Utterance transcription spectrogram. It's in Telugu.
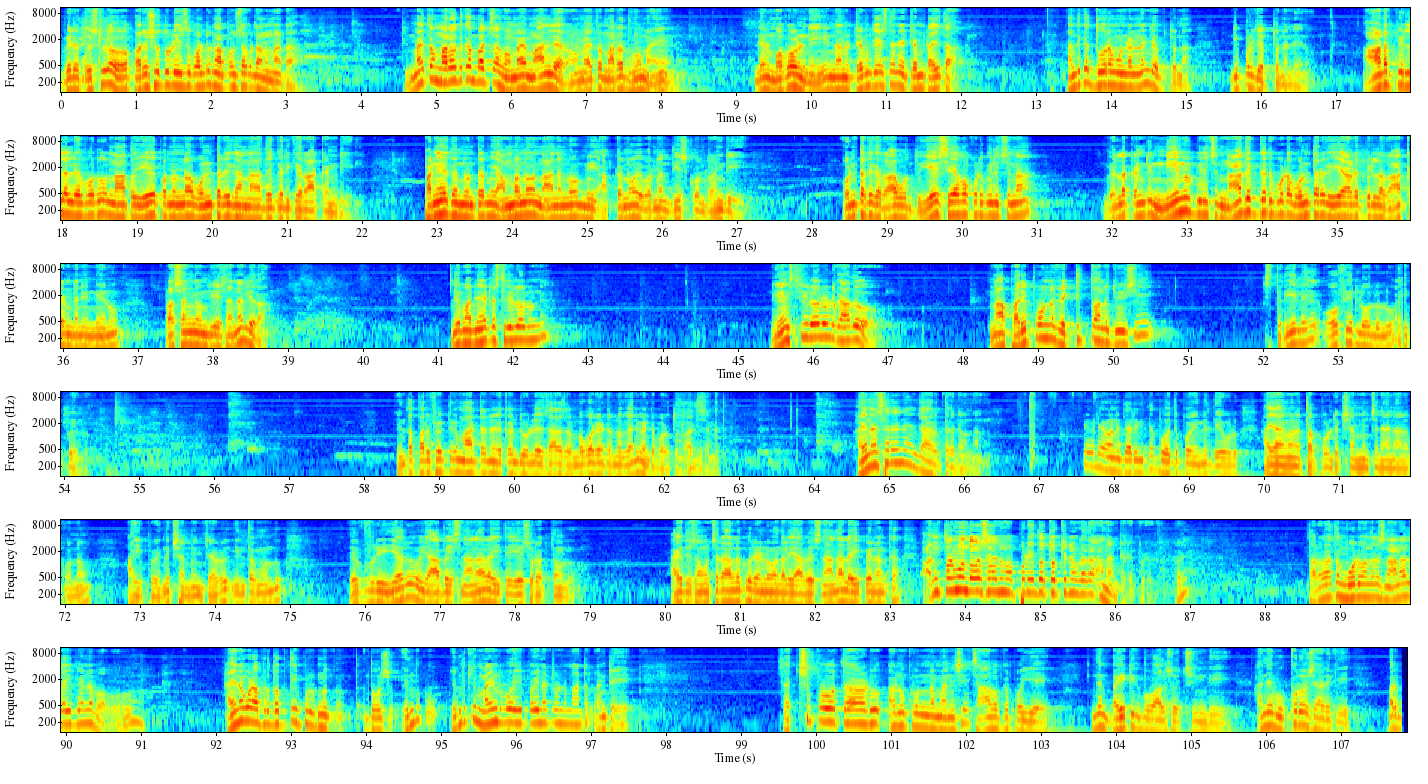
వీళ్ళ దృష్టిలో పరిశుద్ధుడు ఈసుకుంటూ నపుంసకుడు అనమాట మేతో మరద్కం బచ్చాము మై మే మానలేరు మైతో మరద్ హూ నేను మగోడిని నన్ను టెంప్ట్ చేస్తే నేను టెంప్ట్ అవుతా అందుకే దూరం ఉండండి అని చెప్తున్నా. ఇప్పుడు చెప్తున్నా నేను. ఆడపిల్లలు ఎవరు నాతో ఏ పనున్నా ఒంటరిగా నా దగ్గరికి రాకండి. పని ఏదన్నా ఉంటే మీ అమ్మనో నాన్ననో మీ అక్కనో ఎవరినైనా తీసుకొని రండి. ఒంటరిగా రావద్దు. ఏ సేవకుడు పిలిచినా వెళ్ళకండి. నేను పిలిచిన నా దగ్గర కూడా ఒంటరిగా ఏ ఆడపిల్ల రాకండి అని నేను ప్రసంగం చేశానా లేదా? నేను మరి నేట్ల స్త్రీలోనుండి? స్త్రీలో నేను స్త్రీలో కాదు. నా పరిపూర్ణ వ్యక్తిత్వాన్ని చూసి స్త్రీలే ఓఫీర్ లోలు అయిపోయారు ఇంత పర్ఫెక్ట్గా మాట్లాడిన ఎక్కడ చూడలేదు సార్ అసలు మొగోడంటే నువ్వు అని వెంటబడుతున్నావు. అది సంగతి. అయినా సరే నేను జాగ్రత్తగానే ఉన్నాను. ఇక్కడ ఏమైనా జరిగితే పోతే పోయింది దేవుడు. అయ్యా ఏమైనా తప్పు ఉంటే క్షమించిన ఆయన అనుకున్నాం. అయిపోయింది క్షమించాడు. ఇంతకుముందు ఎవ్రీ ఇయర్ యాభై స్నానాలు అయితే యేసు రక్తంలో. ఐదు సంవత్సరాలకు రెండు వందల యాభై స్నానాలు అయిపోయాక అంతకుముందు ఒకసారి అప్పుడేదో తొక్కినావు కదా అని అంటాడు ఇప్పుడు. తర్వాత మూడు వందల స్నానాలు అయిపోయినాయి బాబు. అయినా కూడా అప్పుడు దొక్కితే ఇప్పుడు దోషం. ఎందుకు? ఎందుకు మైండ్ పోయి పోయినటువంటి మాటలు? అంటే చచ్చిపోతాడు అనుకున్న మనిషి చావకపోయే నేను బయటికి పోవాల్సి వచ్చింది అనే ఉక్రోషానికి మరి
